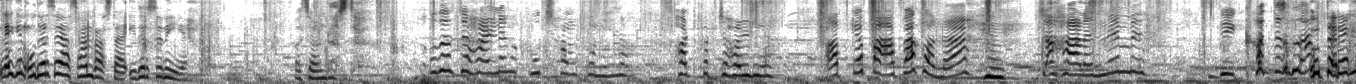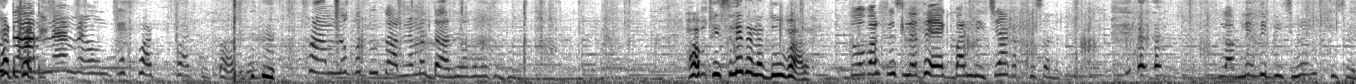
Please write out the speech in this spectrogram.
लेकिन उधर से आसान रास्ता है इधर से नहीं है। आसान रास्ता। उधर चढ़ने में कुछ हमको नहीं ना। फट फट चढ़ लिया। आपके पापा को ना चढ़ने में उतरे खट खट में उनको फट फट उतर हम लोग को तो उतरने में डर लग रहा था। हम फिसले थे ना दो बार। दो बार फिसले थे एक बार नीचे आकर फिसले। लवली दी बीच में फिसल।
